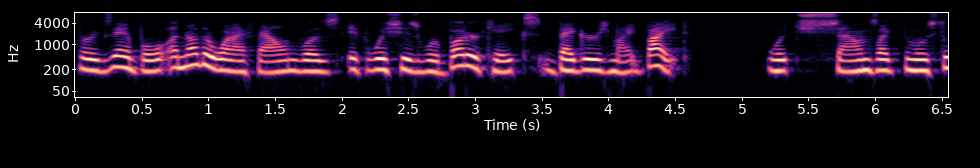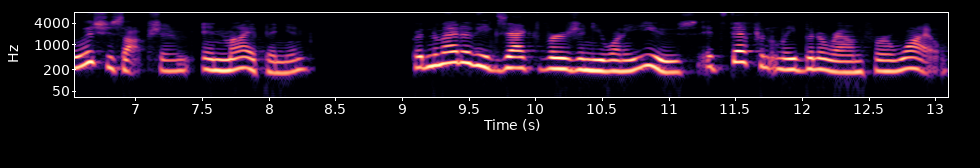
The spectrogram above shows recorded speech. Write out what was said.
For example, another one I found was if wishes were butter cakes, beggars might bite, which sounds like the most delicious option, in my opinion. But no matter the exact version you want to use, it's definitely been around for a while.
